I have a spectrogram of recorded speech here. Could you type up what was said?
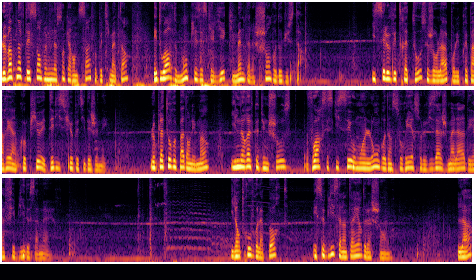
Le 29 décembre 1945, au petit matin, Edward monte les escaliers qui mènent à la chambre d'Augusta. Il s'est levé très tôt ce jour-là pour lui préparer un copieux et délicieux petit déjeuner. Le plateau repas dans les mains, il ne rêve que d'une chose, voir s'esquisser au moins l'ombre d'un sourire sur le visage malade et affaibli de sa mère. Il entr'ouvre la porte et se glisse à l'intérieur de la chambre. Là,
